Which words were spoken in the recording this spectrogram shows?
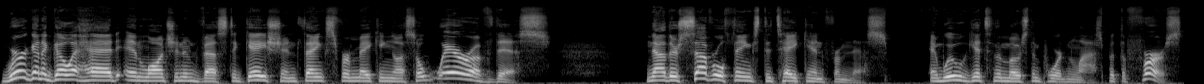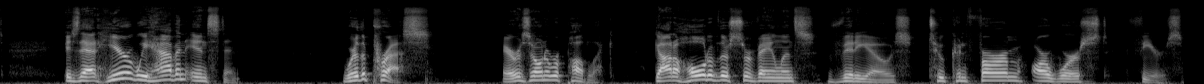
We're going to go ahead and launch an investigation. Thanks for making us aware of this. Now, there's several things to take in from this, and we will get to the most important last. But the first is that here we have an instant where the press, Arizona Republic, got a hold of their surveillance videos to confirm our worst fears.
